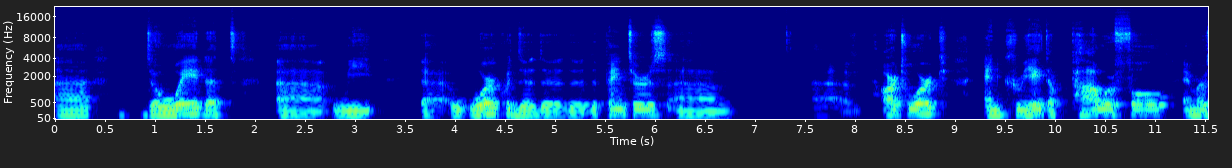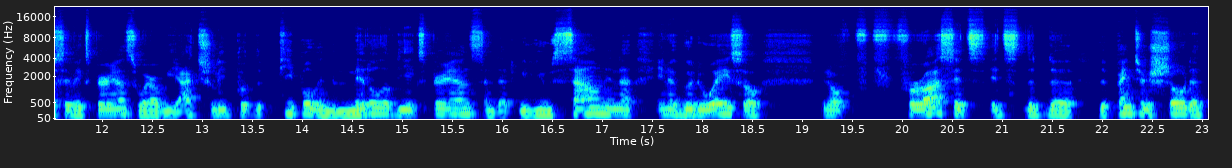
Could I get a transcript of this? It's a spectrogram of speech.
the way that we uh, work with the the, the, the painters um, uh, artwork and create a powerful immersive experience where we actually put the people in the middle of the experience and that we use sound in a in a good way. So you know f- for us it's it's the, the the painters show that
